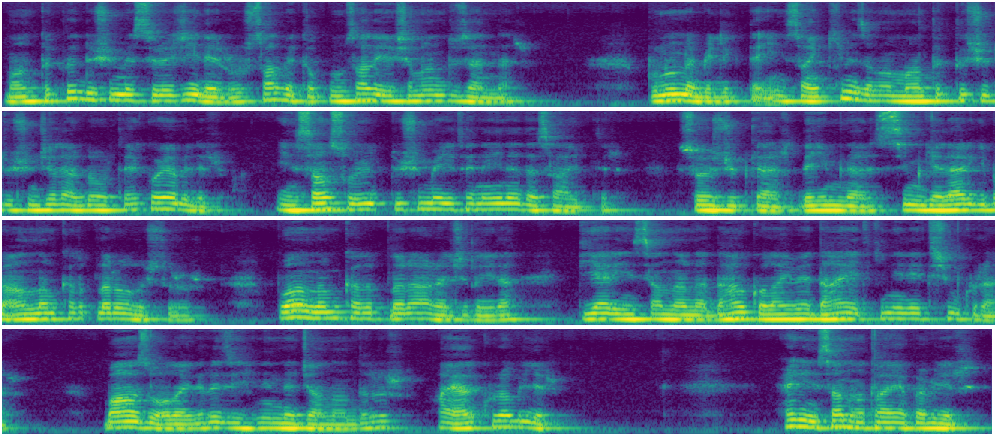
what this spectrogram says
Mantıklı düşünme süreciyle ruhsal ve toplumsal yaşamını düzenler. Bununla birlikte insan kimi zaman mantık dışı düşünceler de ortaya koyabilir. İnsan soyut düşünme yeteneğine de sahiptir. Sözcükler, deyimler, simgeler gibi anlam kalıpları oluşturur. Bu anlam kalıpları aracılığıyla diğer insanlarla daha kolay ve daha etkin iletişim kurar. Bazı olayları zihninde canlandırır, hayal kurabilir. Her insan hata yapabilir.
